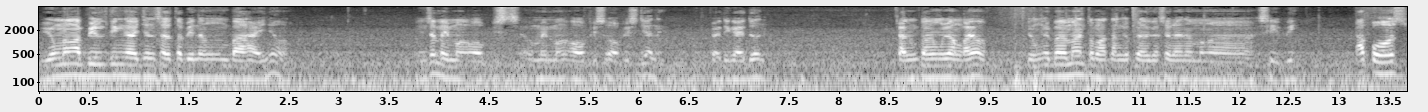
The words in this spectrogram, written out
Yung mga building nga dyan sa tabi ng bahay nyo. Minsan may mga office, may mga office office dyan eh. Pwede kayo doon. Tanong-tanong lang kayo. Yung iba naman, tumatanggap talaga sila ng mga CV. Tapos,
